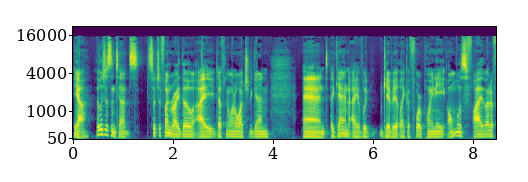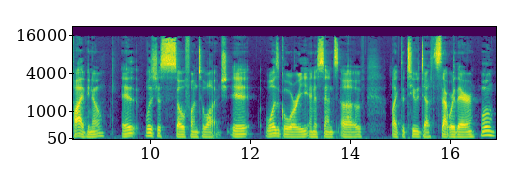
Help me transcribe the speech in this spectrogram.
yeah, it was just intense. Such a fun ride, though. I definitely want to watch it again. And again, I would give it like a 4.8, almost 5 out of 5, you know? It was just so fun to watch. It was gory in a sense of like the two deaths that were there. Well,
